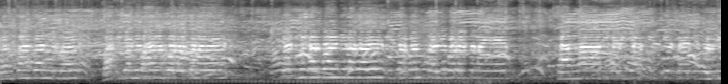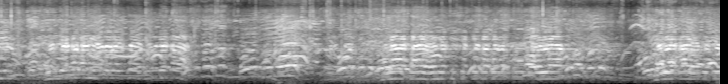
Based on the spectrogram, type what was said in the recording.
पंचांचा निर्णय बाकीच्यांनी बाहेर बोलायचं नाही टेक्निकल पॉईंट दिला जाईल. इतर पण पॉईंट बोलायचं नाही सामना अधिकारी जे असतील ते साहेब बोलतील घेऊन देतात आणि हलवायचं घेऊन देतात मला काय होण्याची शक्यता परंतु पाहूया. जाऊया काय होतं ते.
